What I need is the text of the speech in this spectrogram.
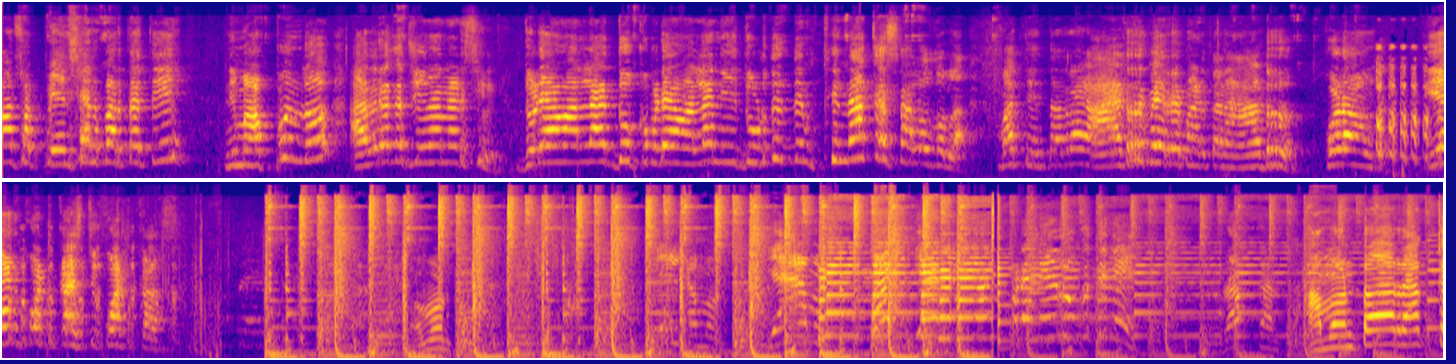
ಒಂದು ಸ್ವಲ್ಪ ಪೆನ್ಷನ್ ಬರ್ತೈತಿ. ನಿಮ್ಮ ಅಪ್ಪಂದು ಅದ್ರಾಗ ಜೀವನ ನಡೆಸಿವಿ. ದುಡಿಯಾವಲ್ಲ ದುಃಖ ಬಿಡ್ಯಾವಲ್ಲ ನೀ ದುಡ್ದಿದ್ದು ನಿಮ್ಗೆ ತಿನ್ನಾಕ ಸಾಲೋದಿಲ್ಲ. ಮತ್ತೆ ಇಂಥದ್ರಾಗ ಆರ್ಡರ್ ಬೇರೆ ಮಾಡ್ತಾನೆ ಆರ್ಡರ್ ಕೊಡ ಅವ್ನು ಏನು ಕೊಟ್ಟು ಕಳಿಸ್ತಿ ಕೊಟ್ಟು ಕಳಿಸ್. ಅಮೌಂಟ್ ಅಮೌಂಟ? ರೊಕ್ಕ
